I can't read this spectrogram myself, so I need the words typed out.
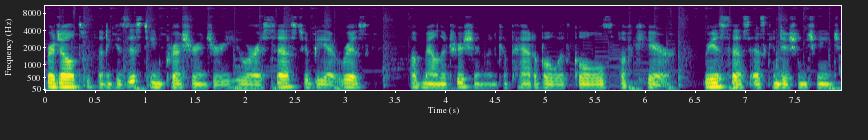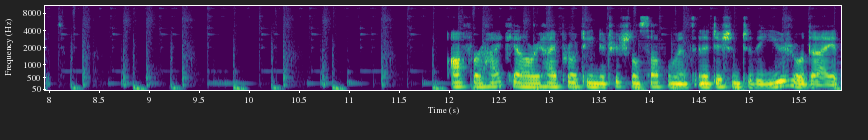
for adults with an existing pressure injury who are assessed to be at risk of malnutrition when compatible with goals of care. Reassess as condition changes. Offer high calorie, high protein nutritional supplements in addition to the usual diet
